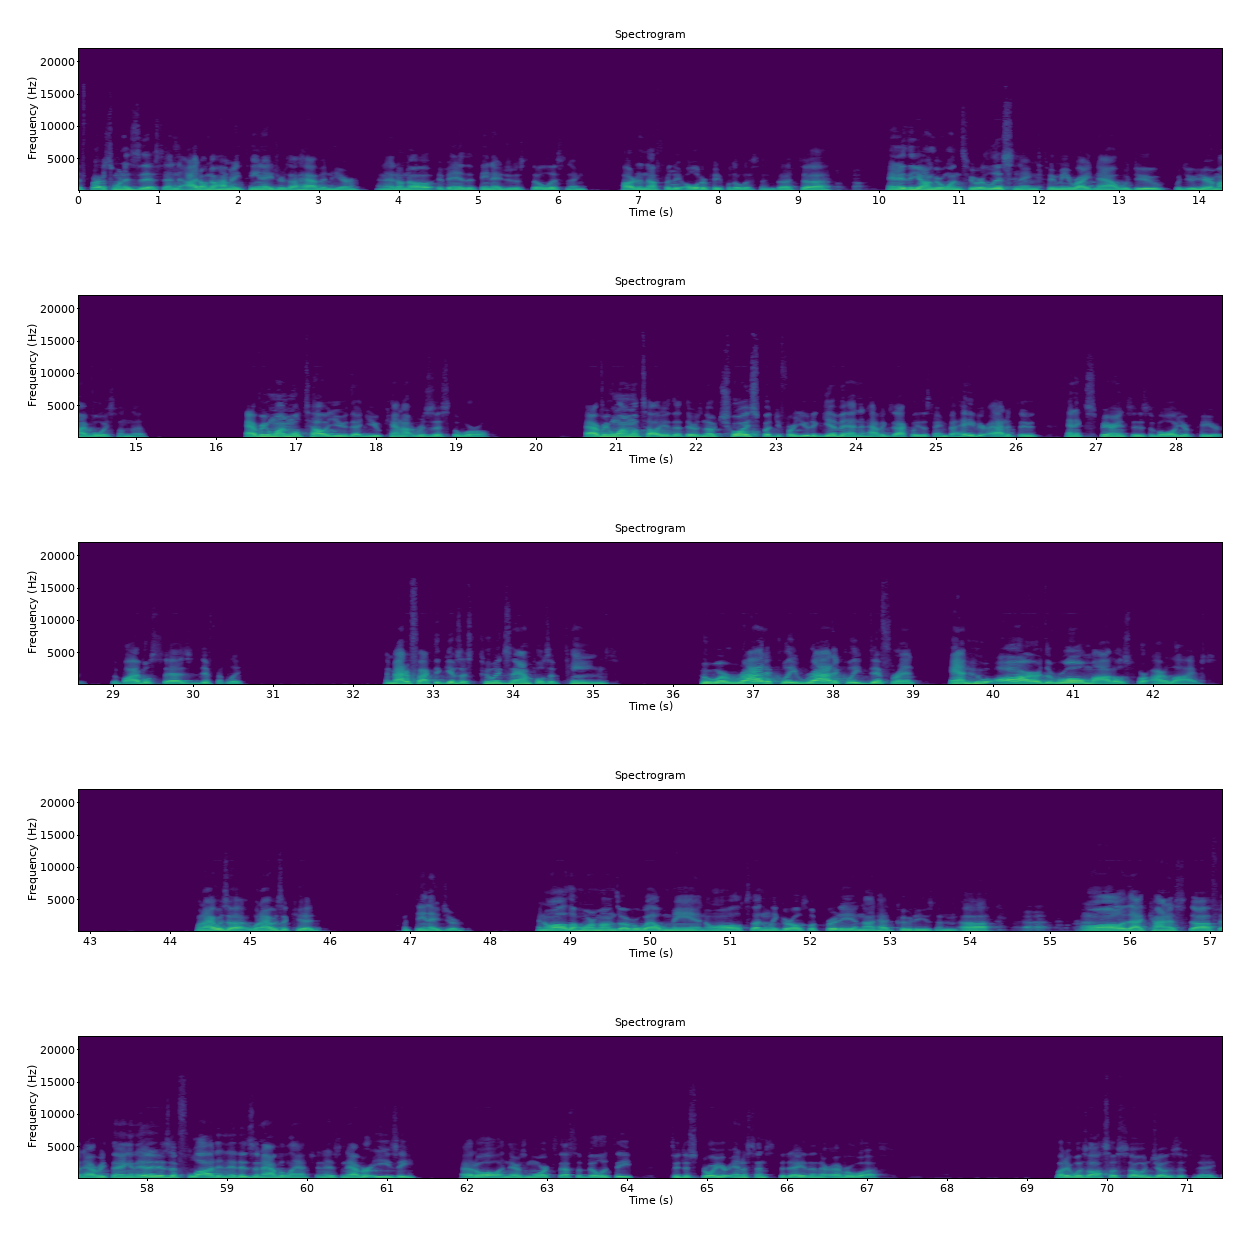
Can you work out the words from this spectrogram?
The first one is this, and I don't know how many teenagers I have in here, and I don't know if any of the teenagers are still listening. Hard enough for the older people to listen, but uh, any of the younger ones who are listening to me right now, would you, would you hear my voice on this? Everyone will tell you that you cannot resist the world. Everyone will tell you that there's no choice but for you to give in and have exactly the same behavior, attitudes, and experiences of all your peers. The Bible says differently. As a matter of fact, it gives us two examples of teens who were radically, radically different and who are the role models for our lives. When I was a, when I was a kid, a teenager, and all the hormones overwhelmed me, and all suddenly girls look pretty and not had cooties, and uh, all of that kind of stuff and everything. And it is a flood and it is an avalanche and it's never easy at all. And there's more accessibility to destroy your innocence today than there ever was. But it was also so in Joseph's day.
